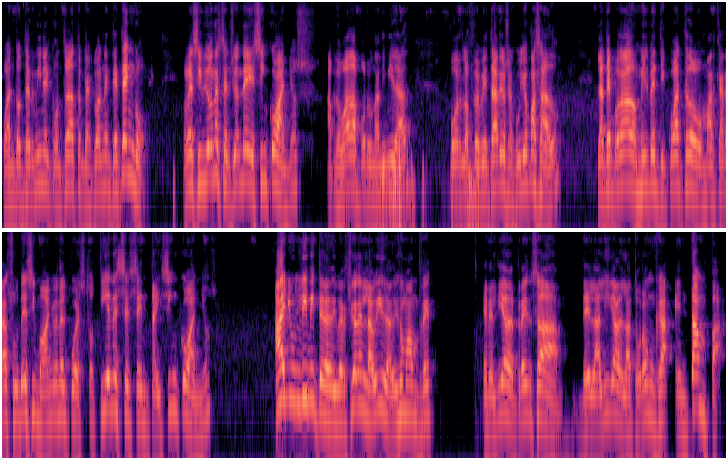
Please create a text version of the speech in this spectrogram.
cuando termine el contrato que actualmente tengo. Recibió una extensión de cinco años, aprobada por unanimidad por los propietarios en julio pasado. La temporada 2024 marcará su décimo año en el puesto. Tiene 65 años. Hay un límite de diversión en la vida, dijo Manfred en el día de prensa de la Liga de la Toronja en Tampa.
